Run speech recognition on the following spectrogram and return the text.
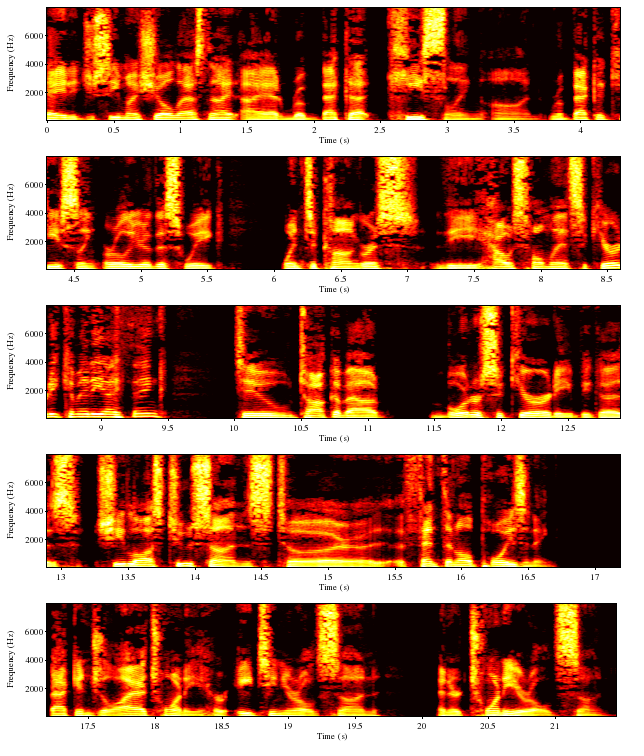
Hey, did you see my show last night? I had Rebecca Kiessling on. Rebecca Kiessling earlier this week went to Congress, the House Homeland Security Committee, I think, to talk about border security because she lost two sons to uh, fentanyl poisoning back in July of 20, her 18 year old son and her 20 year old son.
